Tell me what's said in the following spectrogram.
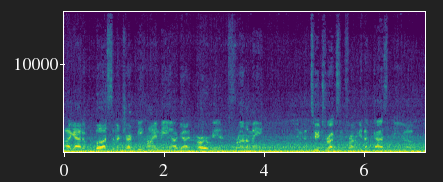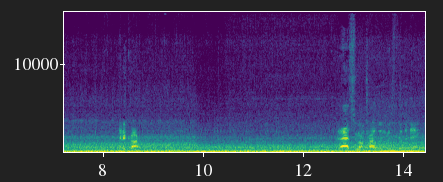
I got a bus and a truck behind me. I got an RV in front of me, and the two trucks in front of me that passed me uh, up, and a car. That's who I'm traveling with for the day.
